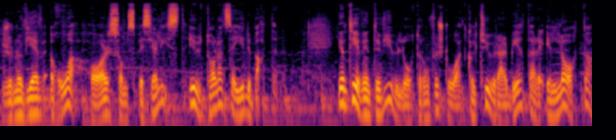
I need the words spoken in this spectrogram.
Genevieve Roy har som spesialist uttalat seg i debatten. I en tv-intervju låter hun forstå at kulturarbetare er lata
